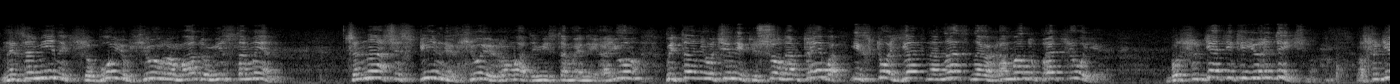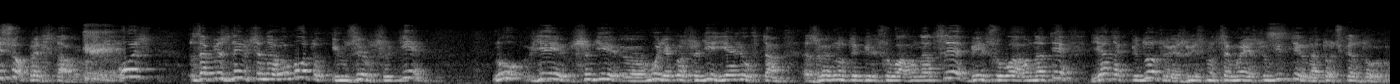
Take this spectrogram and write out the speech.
не замінить собою всю громаду міста Мени. Це наше спільне всієї громади міста Мени і району питання оцінити, що нам треба і хто як на нас, на громаду працює. Бо суддя тільки юридично. А судді що представив? Ось запізнився на роботу і вже в суді. Ну, в суді, е, в будь-якого суді є люфт там звернути більшу увагу на це, більшу увагу на те. Я так підозрюю, звісно, це моя суб'єктивна точка зору.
